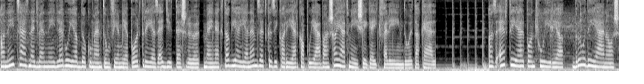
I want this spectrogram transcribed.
A 444 legújabb dokumentumfilmje portré az együttesről, melynek tagjai a nemzetközi karrier kapujában saját mélységeik felé indultak el. Az RTL.hu írja, Bródi János,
